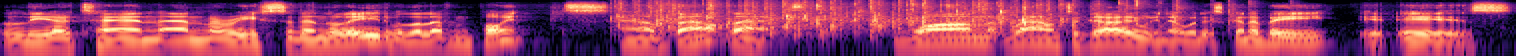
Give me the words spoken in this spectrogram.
Leo, ten, and Marie still in the lead with 11 points. How about that? One round to go. We know what it's going to be. It is.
